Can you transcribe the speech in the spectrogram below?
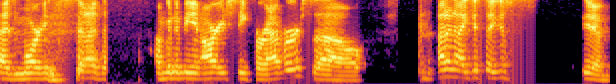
as Morgan said, I'm going to be in RHC forever. So I don't know. I just, I just, you know,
